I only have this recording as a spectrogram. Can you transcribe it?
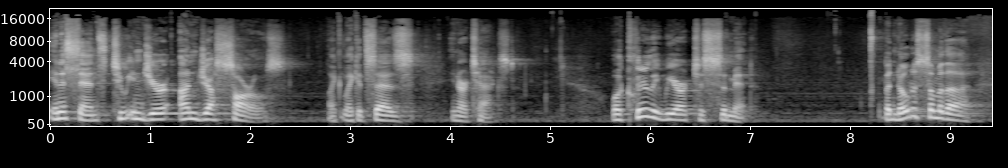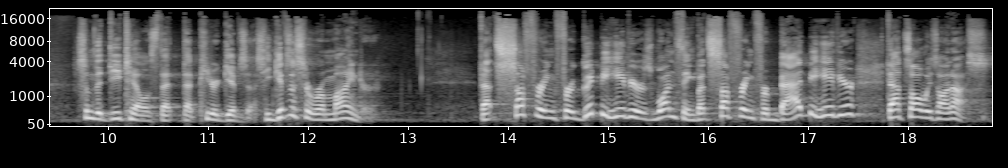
in a sense, to endure unjust sorrows, like, like it says in our text? Well, clearly we are to submit. But notice some of the, some of the details that, that Peter gives us. He gives us a reminder that suffering for good behavior is one thing, but suffering for bad behavior, that's always on us.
